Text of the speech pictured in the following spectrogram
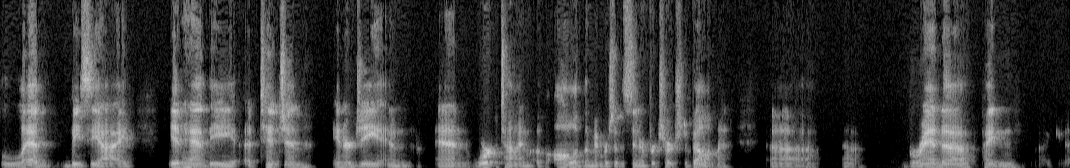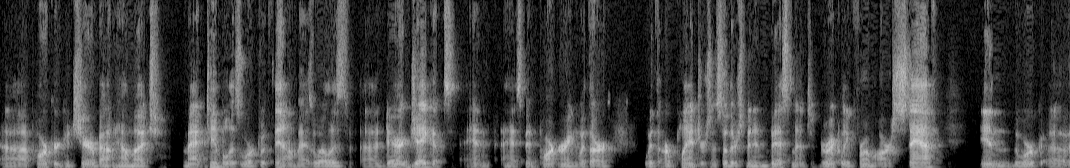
led BCI, it had the attention, energy, and and work time of all of the members of the Center for Church Development. Uh, uh, Miranda Payton uh, Parker can share about how much Matt Temple has worked with them, as well as uh, Derek Jacobs, and has been partnering with our with our planters. And so there's been investment directly from our staff in the work of,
